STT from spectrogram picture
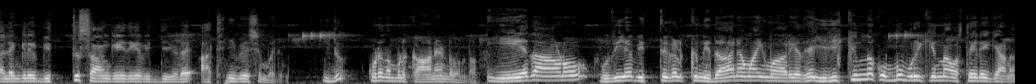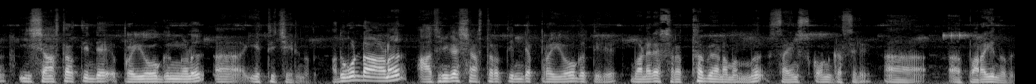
അല്ലെങ്കിൽ വിത്ത് സാങ്കേതിക വിദ്യയുടെ അധിനിവേശം വരുന്നത്. ഇത് കൂടെ നമ്മൾ കാണേണ്ടതുണ്ട്. ഏതാണോ പുതിയ വിത്തുകൾക്ക് നിദാനമായി മാറിയത് ഇരിക്കുന്ന കൊമ്പ് മുറിക്കുന്ന അവസ്ഥയിലേക്കാണ് ഈ ശാസ്ത്രത്തിന്റെ പ്രയോഗങ്ങൾ എത്തിച്ചേരുന്നത്. അതുകൊണ്ടാണ് ആധുനിക ശാസ്ത്രത്തിന്റെ പ്രയോഗത്തിൽ വളരെ ശ്രദ്ധ വേണമെന്ന് സയൻസ് കോൺഗ്രസ്സിൽ പറയുന്നത്.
